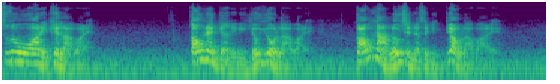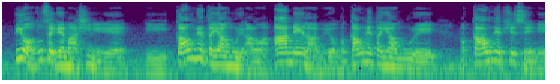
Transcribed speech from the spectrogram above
စိုးစိုးဝါးတွေဖြစ်လာပါတယ် ကောင်းတဲ့ကန်လေးတွေရုတ်ရော့လာပါတယ်ကောင်းတာလှုပ်ချင်တဲ့စိတ်တွေပျောက်လာပါတယ်ပြီးတော့သူ့စိတ်ထဲမှာရှိနေတဲ့ဒီကောင်းတဲ့တရားမှုတွေအားလုံးကအားနည်းလာပြီးတော့မကောင်းတဲ့တရားမှုတွေမကောင်းတဲ့ဖြစ်စဉ်တွေ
